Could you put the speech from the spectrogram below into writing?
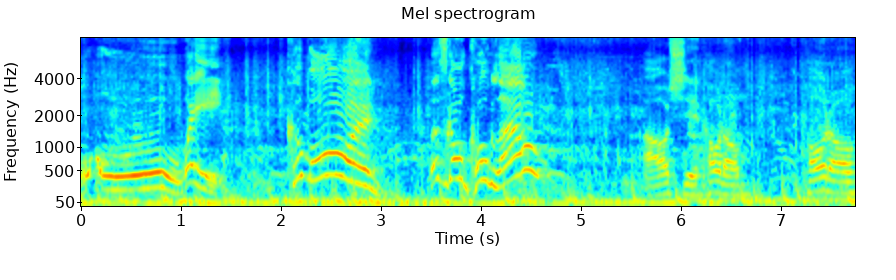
Oh, wait. Come on. Let's go, Kung Lao. Oh, shit. Hold on. Hold on.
